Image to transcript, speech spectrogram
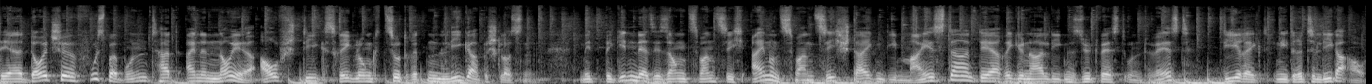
Der Deutsche Fußballbund hat eine neue Aufstiegsregelung zur dritten Liga beschlossen. Mit Beginn der Saison 2021 steigen die Meister der Regionalligen Südwest und West direkt in die dritte Liga auf.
